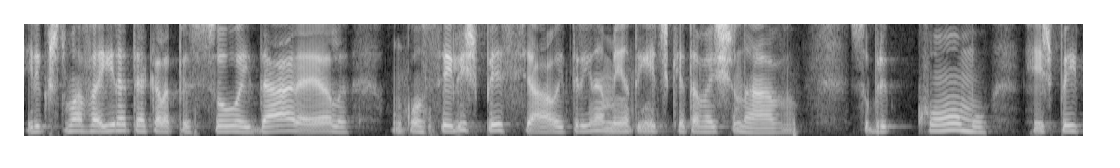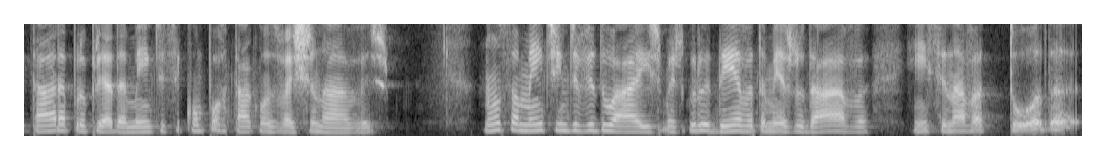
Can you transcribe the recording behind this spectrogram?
ele costumava ir até aquela pessoa e dar a ela um conselho especial e treinamento em etiqueta Vaishnava sobre como respeitar apropriadamente e se comportar com os Vaishnavas. Não somente individuais, mas Gurudeva também ajudava e ensinava toda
